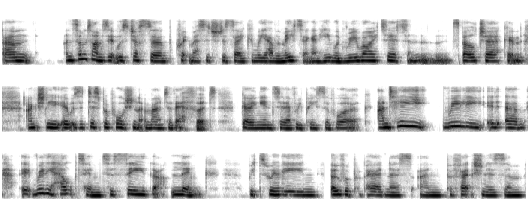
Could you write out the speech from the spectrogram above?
Um, and sometimes it was just a quick message to say, "Can we have a meeting?" And he would rewrite it and spell check. And actually, it was a disproportionate amount of effort going into every piece of work. And he really, it, um, it really helped him to see that link between over preparedness and perfectionism,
